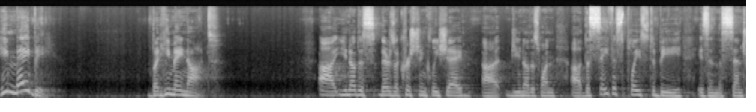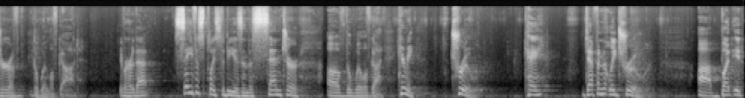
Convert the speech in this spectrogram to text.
He may be, but He may not. Uh, you know this. There's a Christian cliche. Uh, do you know this one? Uh, the safest place to be is in the center of the will of God. You ever heard that? Safest place to be is in the center of the will of God. Hear me. True. Okay? Definitely true. Uh, but it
